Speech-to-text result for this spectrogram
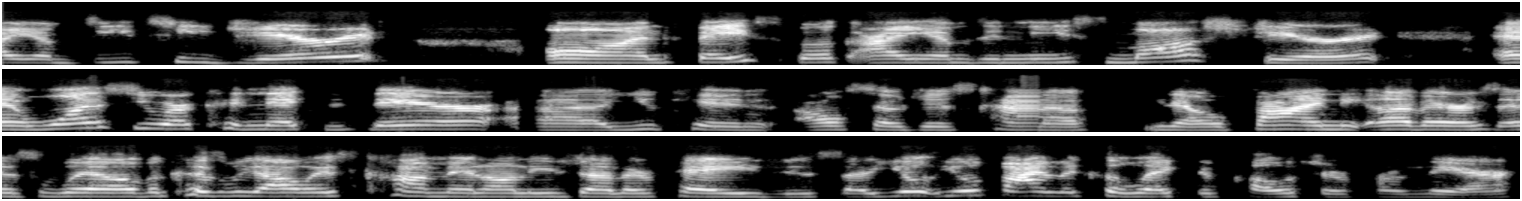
I am DT Jarrett. On Facebook, I am Denise Moss Jarrett. And once you are connected there, uh, you can also just kind of, you know, find the others as well because we always comment on each other pages. So you'll you'll find the collective culture from there.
